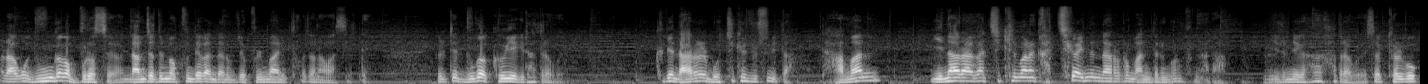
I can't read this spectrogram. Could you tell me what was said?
라고 누군가가 물었어요. 남자들만 군대 간다는 이제 불만이 터져 나왔을 때. 그럴 때 누가 그 얘기를 하더라고요. 그게 나라를 못 지켜줄 수는 있다. 다만 이 나라가 지킬 만한 가치가 있는 나라로 만드는 건 분명하다. 이런 얘기를 하- 하더라고요. 그래서 결국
